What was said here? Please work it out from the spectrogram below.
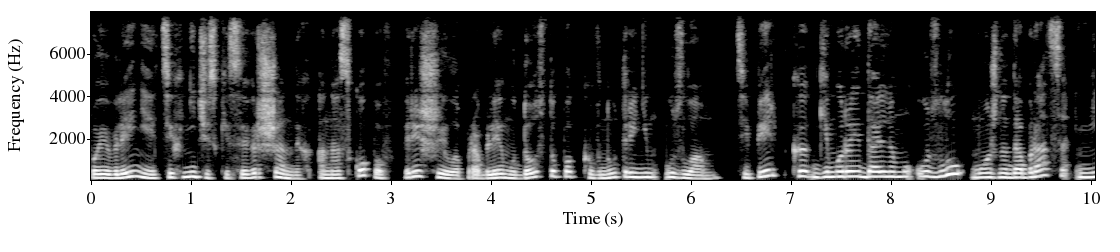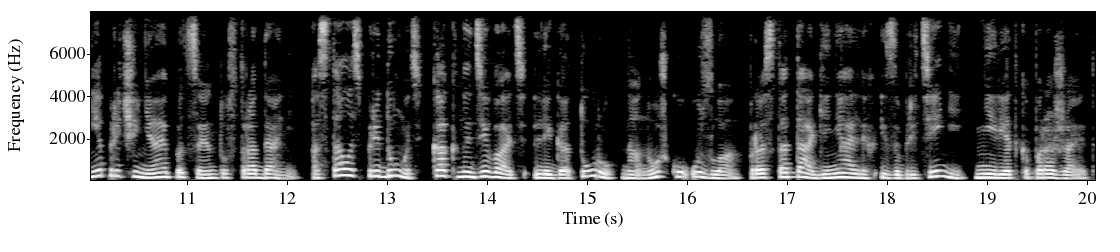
Появление технически совершенных аноскопов решило проблему доступа к внутренним узлам. Теперь к геморроидальному узлу можно добраться, не причиняя пациенту страданий. Осталось придумать, как надевать лигатуру на ножку узла. Простота гениальных изобретений нередко поражает.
